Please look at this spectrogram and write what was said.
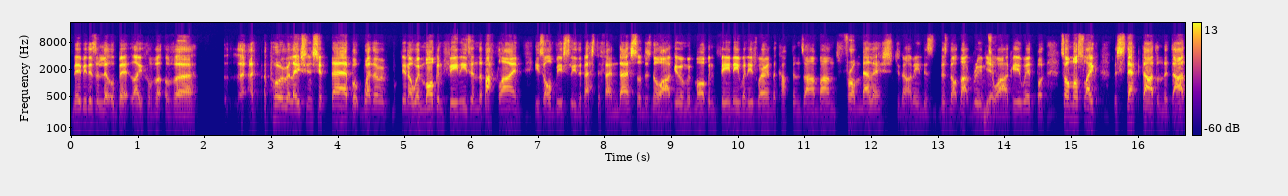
maybe there's a little bit like of a, of a a, a poor relationship there, but whether you know when Morgan Feeney's in the back line, he's obviously the best defender. So there's no arguing with Morgan Feeney when he's wearing the captain's armband from Mellish. Do you know what I mean? There's there's not that room Yeah. to argue with, but it's almost like the stepdad and the dad.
